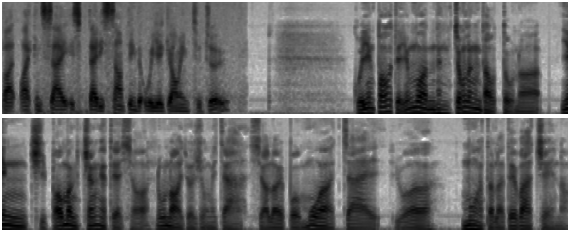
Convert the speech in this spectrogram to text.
But I can say it's, that is something that we are going to do. กูยังเป้าแต่ยังมัวนึงจงลังดาวตัวเนาะยังchỉ bảo mong chẳng hayแต่ xó nú nọ rồi dùng cái cha xó lại bộ mua trái rồi mua tao là tê va chè nó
